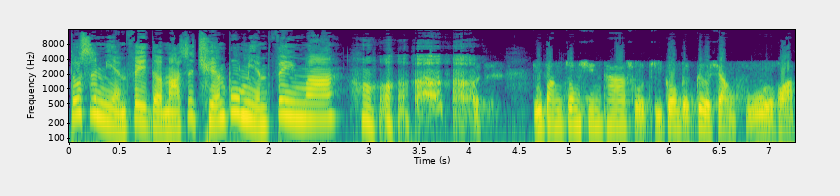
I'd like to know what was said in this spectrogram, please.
都是免费的吗？是全部免费吗？毒防中心它所提供的各项服务的话，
